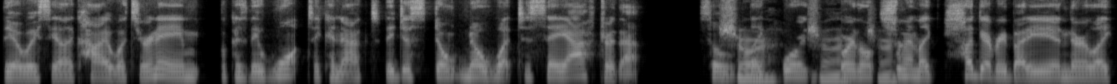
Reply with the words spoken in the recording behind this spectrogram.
they always say like, "Hi, what's your name?" because they want to connect. They just don't know what to say after that. So sure, like, or sure, or they'll sure. try and like hug everybody, and they're like,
